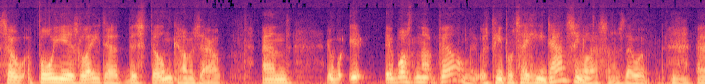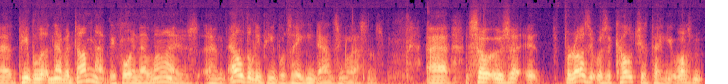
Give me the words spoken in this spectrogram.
So four years later, this film comes out, and it, it, it wasn't that film. It was people taking dancing lessons. There were uh, people that had never done that before in their lives, um, elderly people taking dancing lessons. Uh, so it was a, it, for us, it was a culture thing. It wasn't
